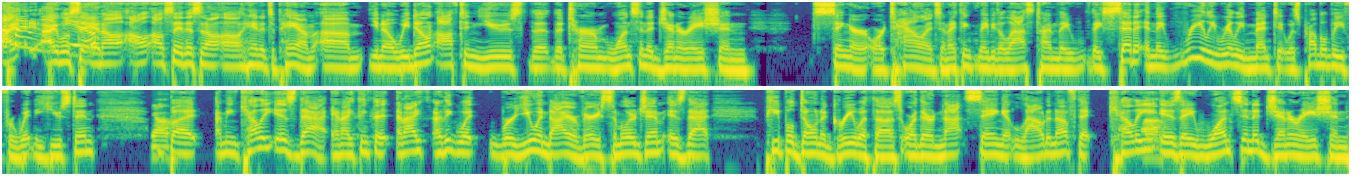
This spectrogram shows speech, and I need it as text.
I, I I, love will say, and I'll, I'll I'll say this, and I'll, I'll hand it to Pam. Um, you know, we don't often use the the term once in a generation singer or talent, and I think maybe the last time they they said it and they really really meant it was probably for Whitney Houston. Yeah. But I mean, Kelly is that, and I think that, and I I think what where you and I are very similar, Jim, is that people don't agree with us or they're not saying it loud enough that Kelly Wow. is a once in a generation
